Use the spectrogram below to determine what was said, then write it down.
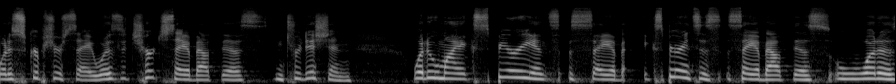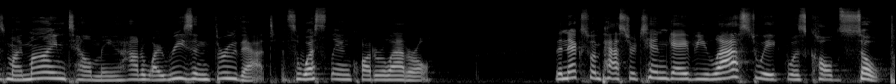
What does Scripture say? What does the church say about this in tradition? What do my experience say experiences say about this? What does my mind tell me? How do I reason through that? That's the Wesleyan quadrilateral. The next one Pastor Tim gave you last week was called SOAP.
